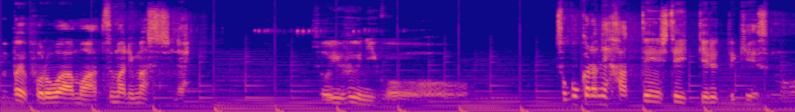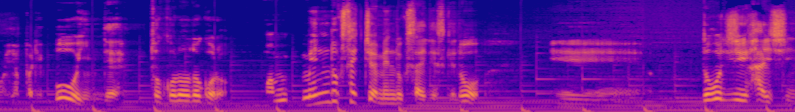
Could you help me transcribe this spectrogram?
やっぱりフォロワーも集まりますしね、そういうふうにこう、そこからね、発展していってるってケースもやっぱり多いんで、ところどころ、まあ、めんどくさいっちゃめんどくさいですけど、えー、同時配信、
